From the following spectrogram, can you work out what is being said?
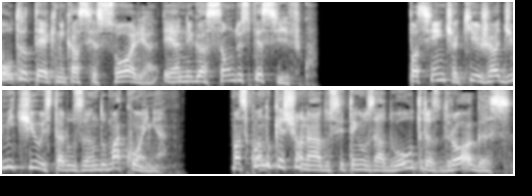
Outra técnica acessória é a negação do específico. O paciente aqui já admitiu estar usando maconha, mas quando questionado se tem usado outras drogas,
